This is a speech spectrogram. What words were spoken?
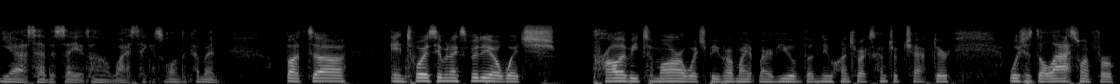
Yes, I had to say it. I don't know why it's taking so long to come in. But uh, in towards the next video, which probably be tomorrow, which be probably my, my review of the new Hunter x Hunter chapter, which is the last one for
